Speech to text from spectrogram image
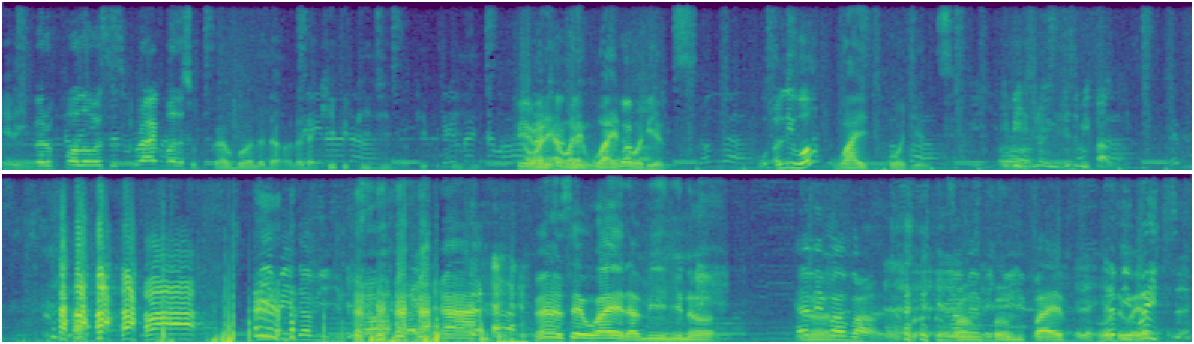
yeah, you better follow and subscribe, mother. Subscribe all of that, all of that. Keep it PG, though. Keep it PG. I want it, I want it wide What audience. Only what? Wide audience. You be, you know, you just be fat. when I say wide, I mean you know. you Heavy know, mama. From from five all the Heavy way up. weights. If,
